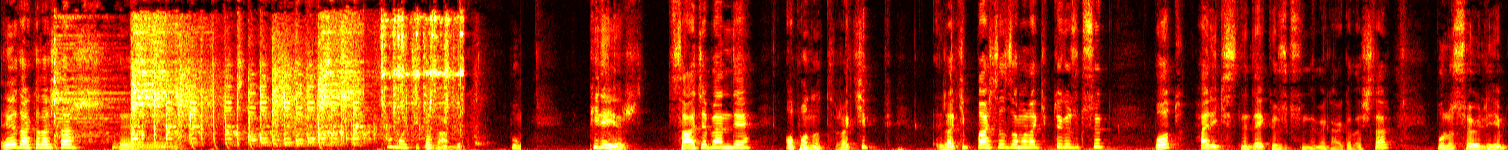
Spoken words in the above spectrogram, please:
Evet arkadaşlar, e, bu maçı kazandık. Player sadece bende, opponent rakip rakip başladığı zaman rakipte gözüksün. Bot her ikisine de gözüksün demek arkadaşlar. Bunu söyleyeyim.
